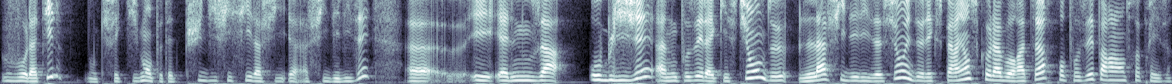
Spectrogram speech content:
volatile, donc effectivement peut-être plus difficile à, fidéliser, euh, et elle nous a obligés à nous poser la question de la fidélisation et de l'expérience collaborateur proposée par l'entreprise.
